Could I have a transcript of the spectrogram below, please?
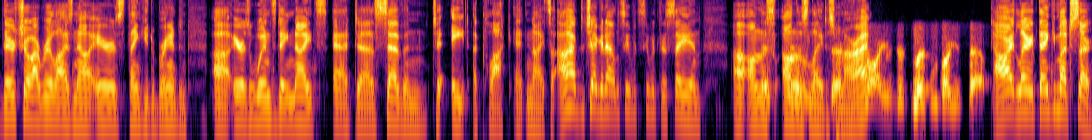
Their show, I realize now, airs. Thank you to Brandon. Uh, airs Wednesday nights at uh, seven to eight o'clock at night. So I'll have to check it out and see what see what they're saying uh, on this on this latest They're one. All right. destroyers. Just listen for yourself. All right, Larry. Thank you much, sir.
